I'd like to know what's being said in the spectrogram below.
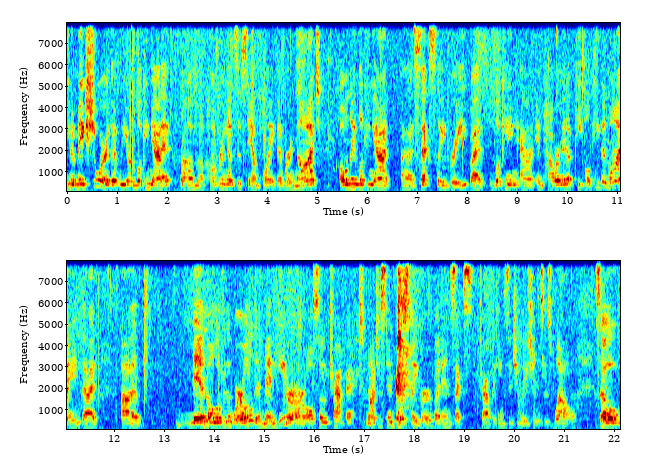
you know, make sure that we are looking at it from a comprehensive standpoint, that we're not only looking at uh, sex slavery, but looking at empowerment of people. Keep in mind that uh, men all over the world and men here are also trafficked, not just in forced labor, but in sex trafficking situations as well. So,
